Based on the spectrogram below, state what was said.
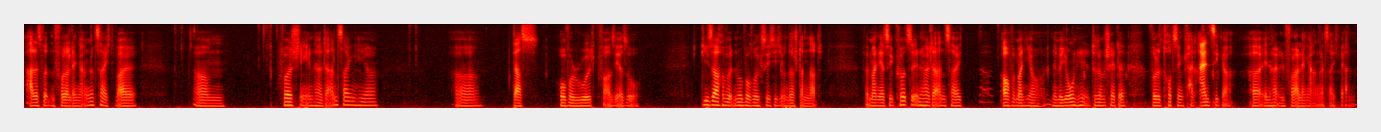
alles wird in voller Länge angezeigt, weil ähm, vollständige Inhalte anzeigen hier, äh, das overruled quasi, also die Sache wird nur berücksichtigt unter Standard. Wenn man jetzt gekürzte Inhalte anzeigt, auch wenn man hier eine Million drin hätte, würde trotzdem kein einziger äh, Inhalt in voller Länge angezeigt werden.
